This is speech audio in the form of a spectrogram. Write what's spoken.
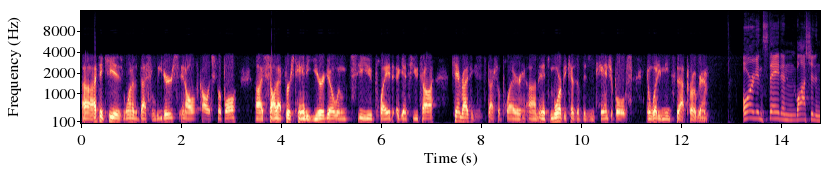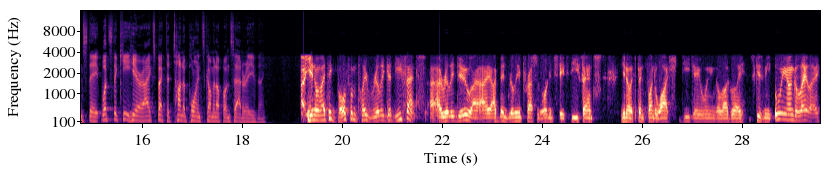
uh, I think he is one of the best leaders in all of college football. Uh, I saw that firsthand a year ago when CU played against Utah. Cam Rising is a special player, um, and it's more because of his intangibles and what he means to that program. Oregon State and Washington State. What's the key here? I expect a ton of points coming up on Saturday evening. Uh, you know, I think both of them play really good defense. I, I really do. I, I've been really impressed with Oregon State's defense. You know, it's been fun to watch DJ Uiagalelei, excuse me, Uiagalelei.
